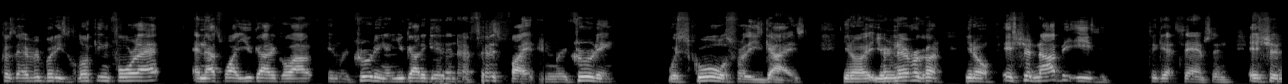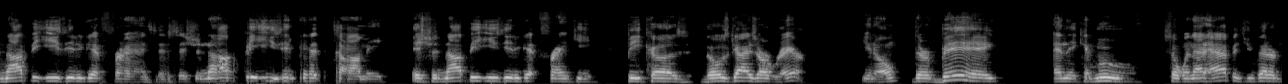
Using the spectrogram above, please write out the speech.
because everybody's looking for that. And that's why you got to go out in recruiting and you got to get in a fist fight in recruiting with schools for these guys. You know, you're never going to, you know, it should not be easy to get Samson. It should not be easy to get Francis. It should not be easy to get Tommy. It should not be easy to get Frankie because those guys are rare. You know, they're big and they can move. So when that happens, you better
